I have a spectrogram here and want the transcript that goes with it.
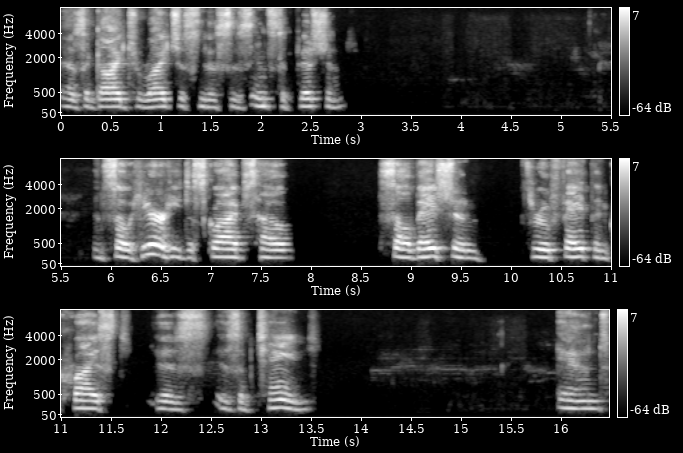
as a guide to righteousness is insufficient. And so here he describes how salvation through faith in Christ is, is obtained. And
